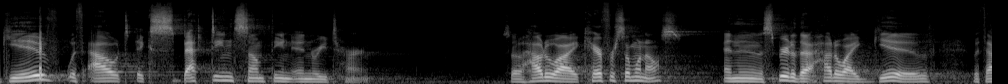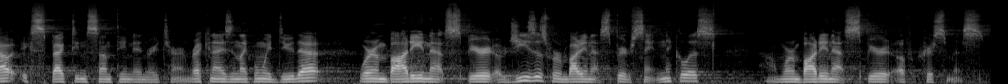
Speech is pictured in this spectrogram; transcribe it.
give without expecting something in return? So, how do I care for someone else? And then, in the spirit of that, how do I give without expecting something in return? Recognizing, like, when we do that, we're embodying that spirit of Jesus. We're embodying that spirit of St. Nicholas. Um, we're embodying that spirit of Christmas.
